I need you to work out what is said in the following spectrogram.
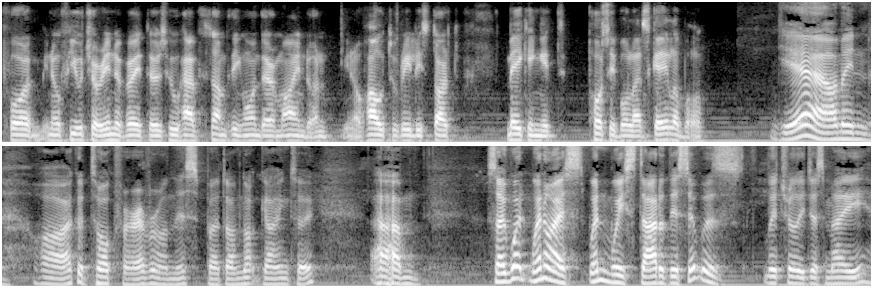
for you know future innovators who have something on their mind on you know how to really start making it possible and scalable yeah i mean oh, i could talk forever on this but i'm not going to um, so when, when i when we started this it was literally just me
